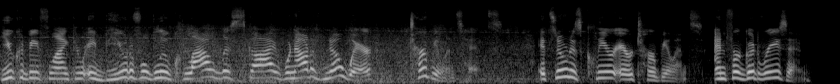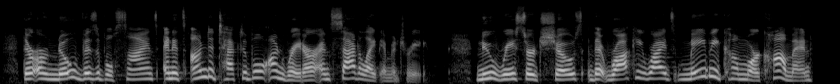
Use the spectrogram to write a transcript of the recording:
You could be flying through a beautiful blue cloudless sky when out of nowhere, turbulence hits. It's known as clear air turbulence, and for good reason. There are no visible signs, and it's undetectable on radar and satellite imagery. New research shows that rocky rides may become more common,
